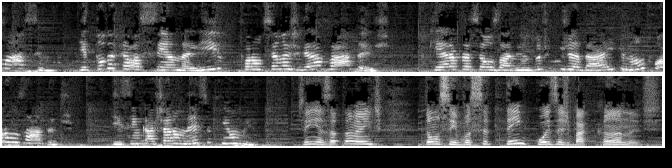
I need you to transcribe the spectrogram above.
máximo. E toda aquela cena ali foram cenas gravadas, que era para ser usada em Os Últimos Jedi e não foram usadas. E se encaixaram nesse filme. Sim, exatamente. Então, assim, você tem coisas bacanas,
